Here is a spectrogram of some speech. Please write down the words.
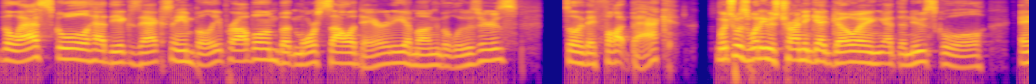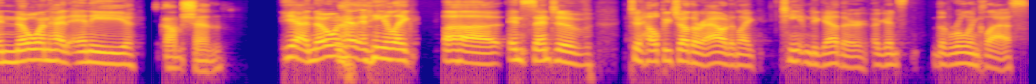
the last school had the exact same bully problem, but more solidarity among the losers. So like they fought back, which was what he was trying to get going at the new school, and no one had any Gumption. yeah, no one had any like uh incentive to help each other out and like team together against the ruling class.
